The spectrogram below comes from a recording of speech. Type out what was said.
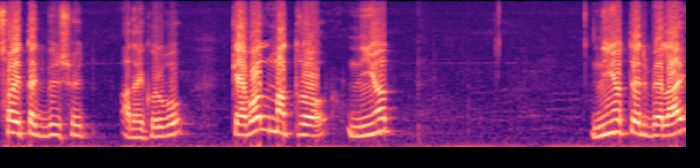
ছয় তাকবির সহিত আদায় করব। কেবলমাত্র নিয়ত, নিয়তের বেলায়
